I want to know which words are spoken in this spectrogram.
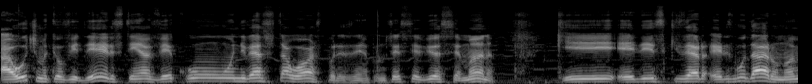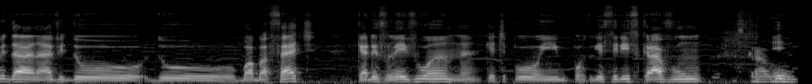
a última que eu vi deles tem a ver com o universo Star Wars, por exemplo. Não sei se você viu essa semana que eles quiseram, eles mudaram o nome da nave do do Boba Fett que era Slave One, né? Que é tipo, em português seria Escravo 1. Escravo 1.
